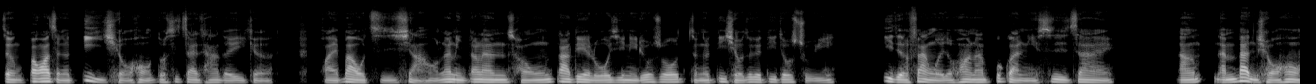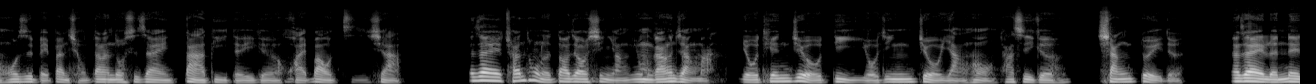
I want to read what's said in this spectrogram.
整包括整个地球哈，都是在他的一个怀抱之下哈。那你当然从大地的逻辑，你就说整个地球这个地都属于地的范围的话，那不管你是在南南半球哈，或是北半球，当然都是在大地的一个怀抱之下。那在传统的道教信仰，因为我们刚刚讲嘛，有天就有地，有阴就有阳哈，它是一个相对的。那在人类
